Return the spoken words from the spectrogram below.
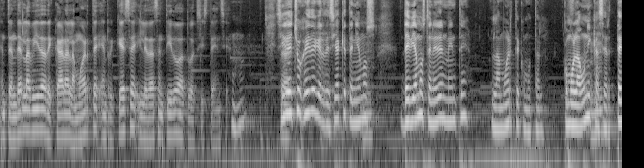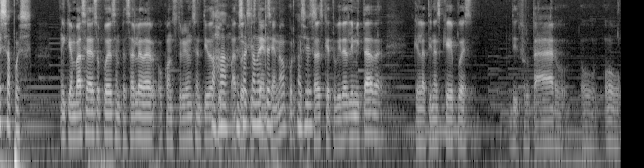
entender la vida de cara a la muerte enriquece y le da sentido a tu existencia. Sí, de hecho Heidegger decía que teníamos, debíamos tener en mente la muerte como tal, como la única certeza, pues. Y que en base a eso puedes empezarle a dar o construir un sentido a tu, existencia, ¿no? Porque pues, sabes que tu vida es limitada, que la tienes que, pues, disfrutar o,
